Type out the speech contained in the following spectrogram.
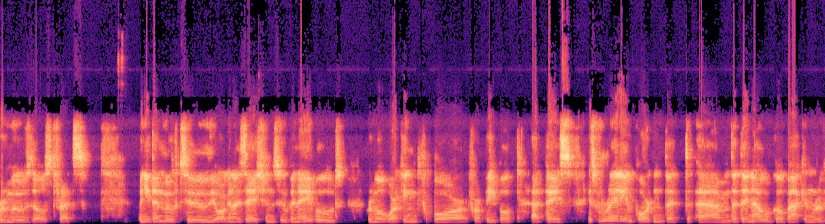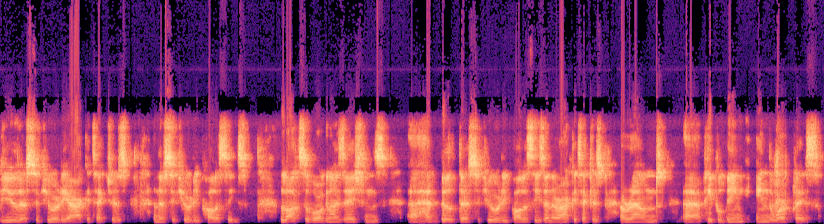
remove those threats. When you then move to the organizations who've enabled remote working for for people at pace, it's really important that um, that they now go back and review their security architectures and their security policies. Lots of organizations uh, had built their security policies and their architectures around uh, people being in the workplace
